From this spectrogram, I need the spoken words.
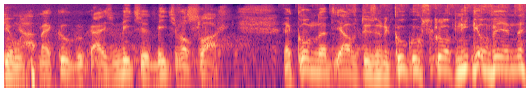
Jongen. Ja, met koekoek. Hij is een beetje, een beetje van slag. Dat komt dat hij af en toe zo'n koekoeksklok niet kan vinden.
